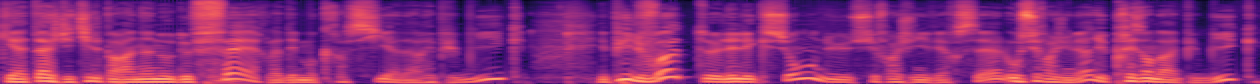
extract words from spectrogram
qui attache, dit-il, par un anneau de fer la démocratie à la République. Et puis il vote l'élection du suffrage universel, au suffrage universel du président de la République,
